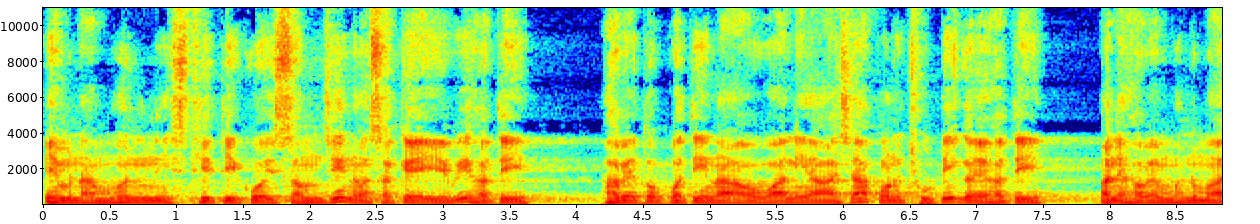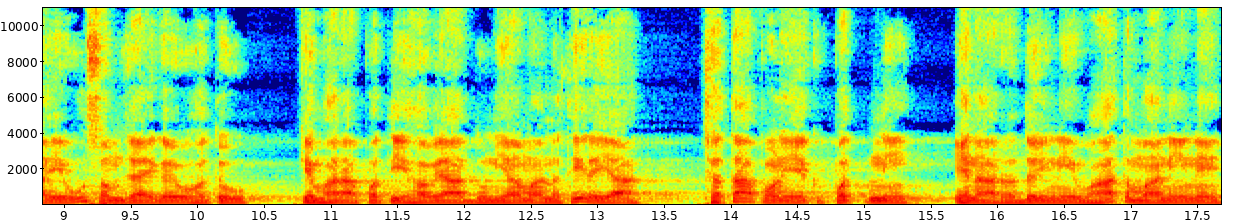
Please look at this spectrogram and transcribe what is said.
એમના મનની સ્થિતિ કોઈ સમજી ન શકે એવી હતી. હવે તો પતિના આવવાની આશા પણ છૂટી ગઈ હતી અને હવે મનમાં એવું સમજાઈ ગયું હતું કે મારા પતિ હવે આ દુનિયામાં નથી રહ્યા. છતાં પણ એક પત્ની એના હૃદયની વાત માનીને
